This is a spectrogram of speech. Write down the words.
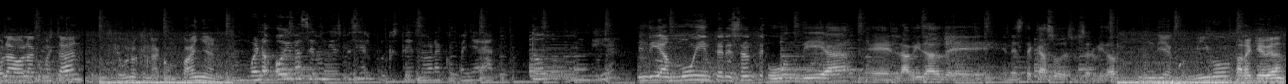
Hola, hola, ¿cómo están? Qué bueno que me acompañan. Bueno, hoy va a ser un día especial porque ustedes me van a acompañar a todo un día. Un día muy interesante. Un día en la vida de, en este caso, de su servidor. Un día conmigo. Para que vean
